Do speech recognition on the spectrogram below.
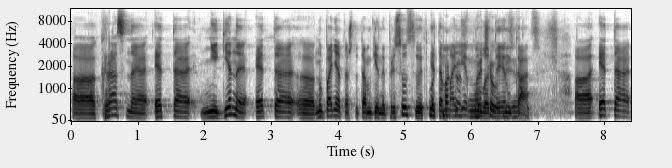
А, красное – это не гены, это, э, ну, понятно, что там гены присутствуют, Вот это молекула ДНК. А, Это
